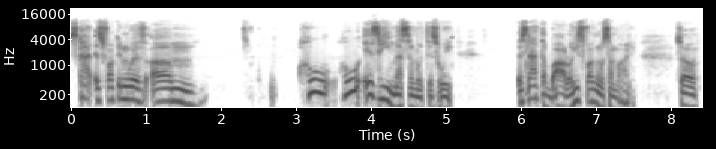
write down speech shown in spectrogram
Scott is fucking with um. Who who is he messing with this week? It's not the bottle. He's fucking with somebody. So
